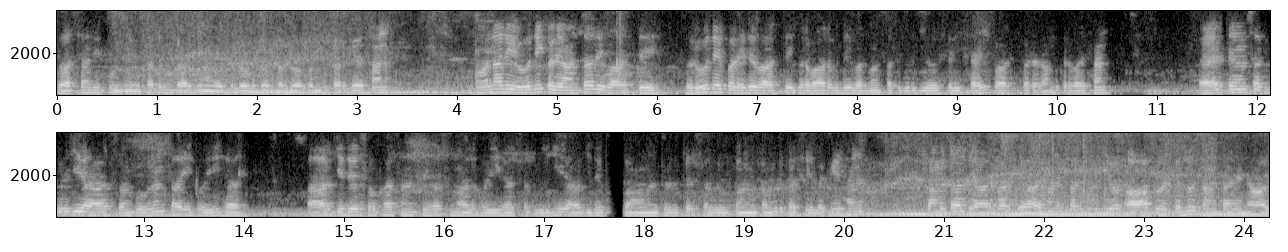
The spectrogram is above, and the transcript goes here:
ਸਵਾਸਾਂ ਦੀ ਪੂੰਜੀ ਨੂੰ ਖਤਮ ਕਰ ਦੇਣ ਵਿੱਚ ਲੋਕ ਤਾਂ ਪਰਲੋ ਬੰਦ ਕਰ ਗਏ ਸਨ ਉਹਨਾਂ ਦੀ ਰੂਹ ਦੀ ਕਲਿਆਣਤਾ ਦੇ ਵਾਸਤੇ ਰੂਹ ਦੇ ਭਲੇ ਦੇ ਵਾਸਤੇ ਪਰਿਵਾਰ ਦੇ ਵੱਲੋਂ ਸਤਿਗੁਰੂ ਜੀ ਉਹ ਸ੍ਰੀ ਸਾਹਿਬ ਪਾਠ ਪਰ ਆਰੰਭ ਕਰਵਾਏ ਸਨ ਇਸ ਟਾਈਮ ਸਤਿਗੁਰੂ ਜੀ ਆ ਸੰਪੂਰਨਤਾਈ ਹੋਈ ਹੈ ਆਪ ਜੀ ਦੇ ਸੁਖਾ ਸੰ ਸੇਵਾ ਸੰਭਾਲ ਹੋਈ ਹੈ, ਸਤਿਗੁਰੂ ਜੀ, ਆਪ ਜੀ ਦੇ ਪਾਵਨ ਪਵਿੱਤਰ ਸਰੂਪਾਂ ਨੂੰ ਕਮੜ ਕਸੇ ਲੱਗੇ ਹਨ। ਸੰਗਤਾਂ ਤਿਆਰ ਬਰ ਤਿਆਰ ਹਨ, ਸਤਿਗੁਰੂ ਜੀ ਆਪ ਚੱਲੋ ਸੰਗਤਾਂ ਦੇ ਨਾਲ,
